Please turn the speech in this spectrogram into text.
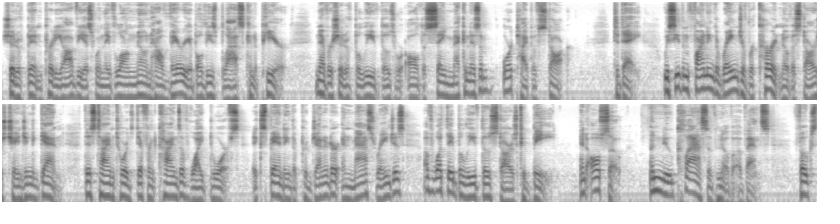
Should have been pretty obvious when they've long known how variable these blasts can appear. Never should have believed those were all the same mechanism or type of star. Today, we see them finding the range of recurrent nova stars changing again, this time towards different kinds of white dwarfs, expanding the progenitor and mass ranges of what they believe those stars could be. And also, a new class of nova events. Folks,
